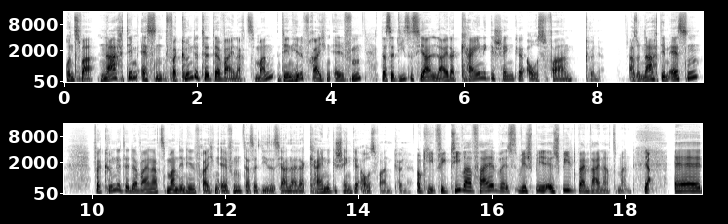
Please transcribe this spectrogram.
Und zwar nach dem Essen verkündete der Weihnachtsmann den hilfreichen Elfen, dass er dieses Jahr leider keine Geschenke ausfahren könne. Also nach dem Essen verkündete der Weihnachtsmann den hilfreichen Elfen, dass er dieses Jahr leider keine Geschenke ausfahren könne. Okay, fiktiver Fall. Es, spiel, es spielt beim Weihnachtsmann. Ja. Äh,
